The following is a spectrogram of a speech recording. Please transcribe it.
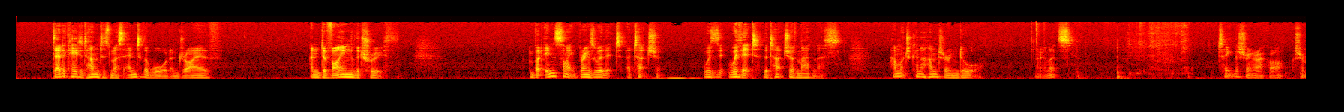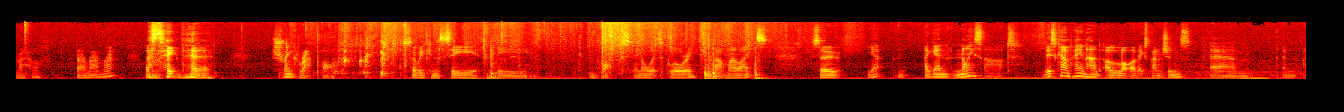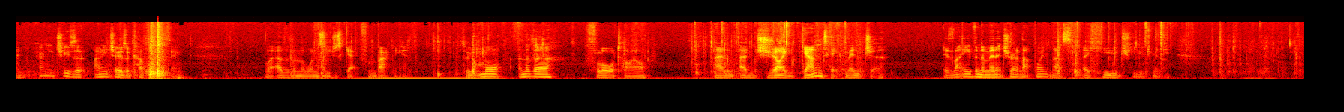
dedicated hunters must enter the ward and drive and divine the truth. But insight brings with it a touch with it, the touch of madness. How much can a hunter endure? Alright, let's take the shrink wrap off. Shrink wrap off. Let's take the shrink wrap off so we can see the box in all its glory without my lights. So, yeah, again, nice art. This campaign had a lot of expansions, um, and I only choose a, I only chose a couple, I think, like other than the ones you just get from backing it. So we got more, another floor tile, and a gigantic miniature. Is that even a miniature at that point? That's a huge, huge mini.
